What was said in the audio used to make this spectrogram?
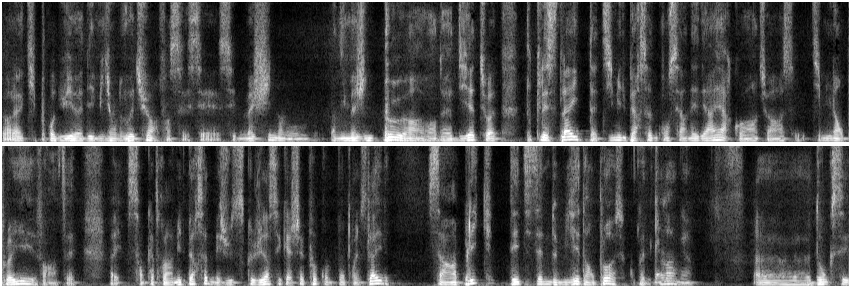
voilà qui produit des millions de voitures enfin c'est c'est c'est une machine on, on imagine peu hein, avant d'y être tu vois. Toutes les slides t'as 10 000 personnes concernées derrière quoi hein, tu vois c'est 10 000 employés enfin c'est 180 000 personnes. Mais ce que je veux dire c'est qu'à chaque fois qu'on te montre une slide ça implique des dizaines de milliers d'emplois c'est complètement dingue hein. Euh, donc c'est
